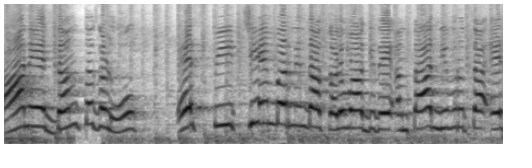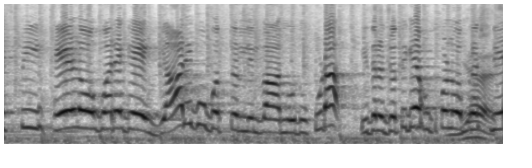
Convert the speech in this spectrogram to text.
ಆನೆ ದಂತಗಳು ಎಸ್ ಪಿ ಚೇಂಬರ್ನಿಂದ ಕಳುವಾಗಿದೆ ಅಂತ ನಿವೃತ್ತ ಎಸ್ ಪಿ ಹೇಳೋವರೆಗೆ ಯಾರಿಗೂ ಗೊತ್ತಿರಲಿಲ್ವಾ ಅನ್ನೋದು ಕೂಡ ಇದರ ಜೊತೆಗೆ ಹುಟ್ಕೊಳ್ಳುವ ಪ್ರಶ್ನೆ.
